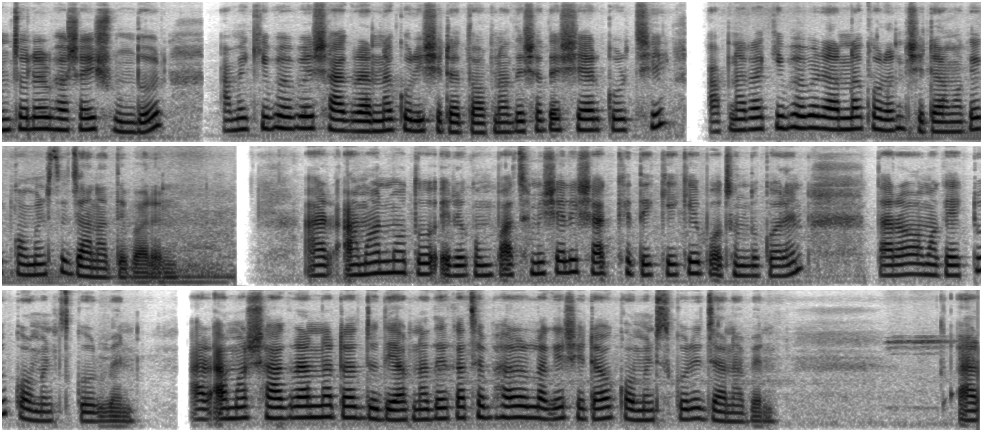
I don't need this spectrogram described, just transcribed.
অঞ্চলের ভাষাই সুন্দর। আমি কীভাবে শাক রান্না করি সেটা তো আপনাদের সাথে শেয়ার করছি। আপনারা কীভাবে রান্না করেন সেটা আমাকে কমেন্টসে জানাতে পারেন। আর আমার মতো এরকম পাঁচমিশালি শাক খেতে কে কে পছন্দ করেন, তারাও আমাকে একটু কমেন্টস করবেন। আর আমার শাক রান্নাটা যদি আপনাদের কাছে ভালো লাগে সেটাও কমেন্টস করে জানাবেন। আর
